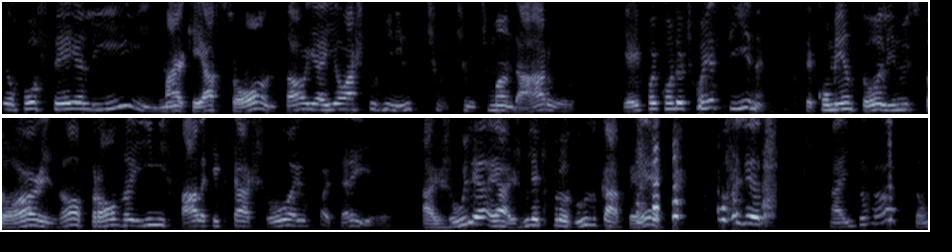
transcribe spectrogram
eu postei ali, marquei a sol e tal, e aí eu acho que os meninos te, te, te mandaram. E aí foi quando eu te conheci, né? Você comentou ali no Stories, ó, oh, prova aí, me fala o que, que você achou. Aí eu falei, peraí, a Júlia é a Júlia que produz o café? Olha, aí eu falei, ah, então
